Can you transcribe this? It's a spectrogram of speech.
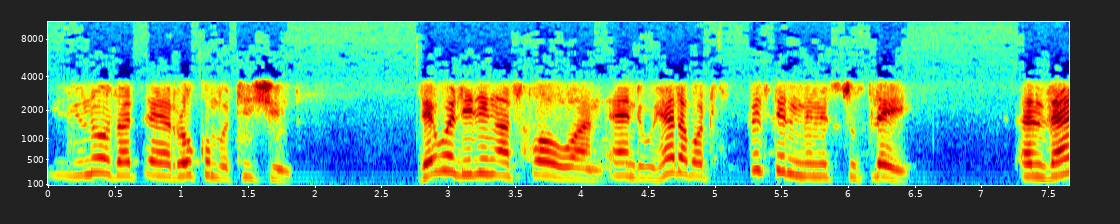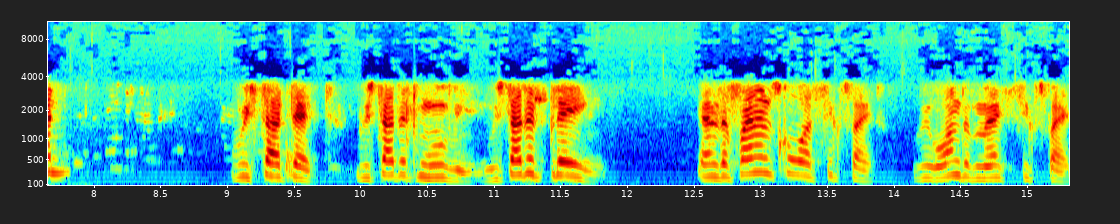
You know that uh, row competition. They were leading us 4-1 and we had about 15 minutes to play. And then we started. We started moving. We started playing. And the final score was 6-5. We won the match 6-5.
